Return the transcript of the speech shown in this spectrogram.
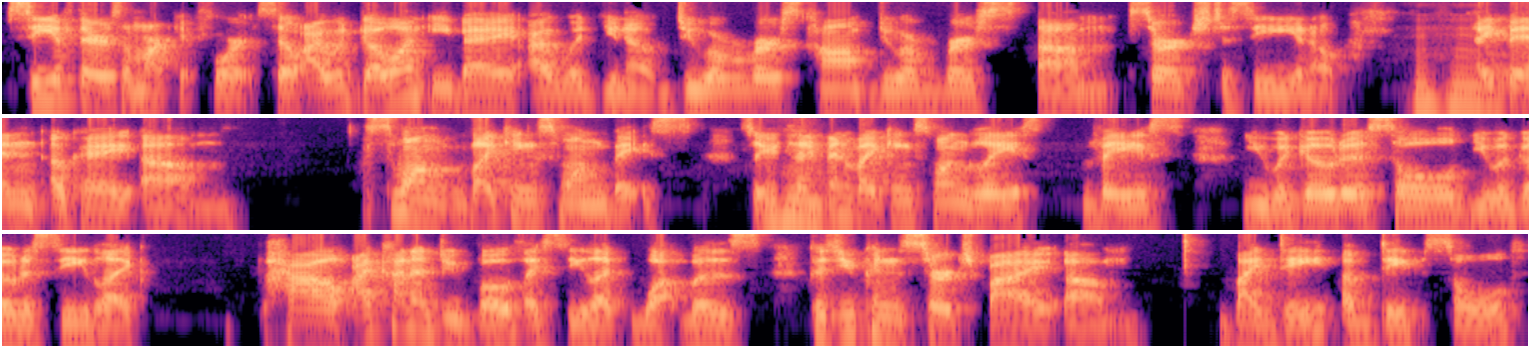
see if there's a market for it. So I would go on eBay. I would, you know, do a reverse comp, do a reverse um, search to see, you know, Mhm. type in okay, um, swung Viking swung vase. So you Mhm. type in Viking swung vase, vase. You would go to sold. You would go to see like how I kind of do both. I see like what was because you can search by um, by date of date sold.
